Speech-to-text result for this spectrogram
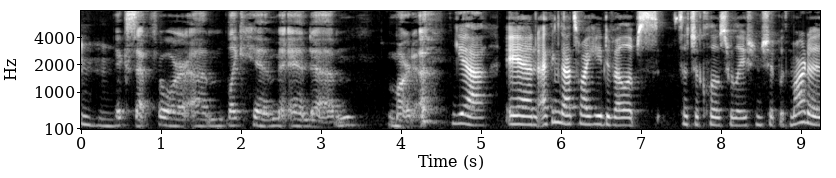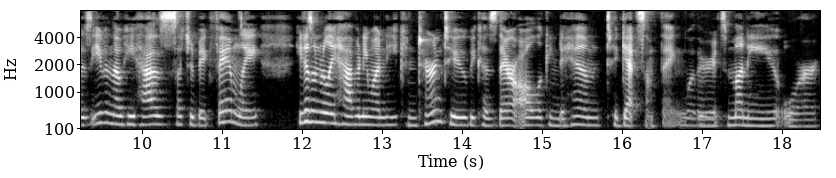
hmm except for um, like him and um, Marta. Yeah, and I think that's why he develops such a close relationship with Marta is even though he has such a big family, he doesn't really have anyone he can turn to because they're all looking to him to get something, whether Mhm. it's money or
